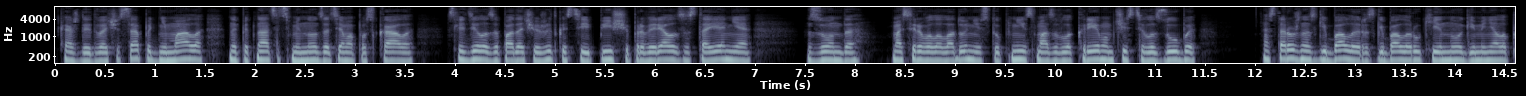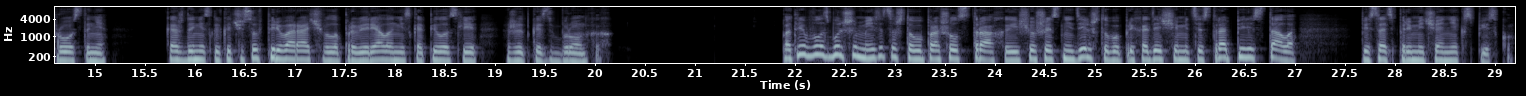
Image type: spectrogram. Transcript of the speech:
Каждые два часа поднимала на 15 минут, затем опускала, следила за подачей жидкости и пищи, проверяла состояние зонда, массировала ладони и ступни, смазывала кремом, чистила зубы, осторожно сгибала и разгибала руки и ноги, меняла простыни. Каждые несколько часов переворачивала, проверяла, не скопилась ли жидкость в бронхах. Потребовалось больше месяца, чтобы прошел страх, и еще шесть недель, чтобы приходящая медсестра перестала писать примечание к списку.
